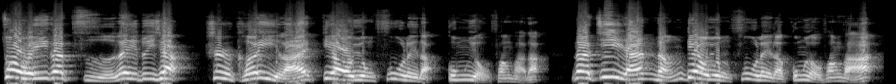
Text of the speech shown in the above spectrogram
作为一个子类对象，是可以来调用父类的公有方法的。那既然能调用父类的公有方法，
